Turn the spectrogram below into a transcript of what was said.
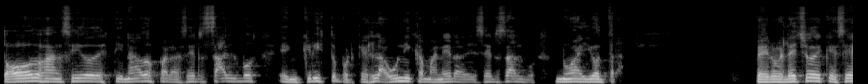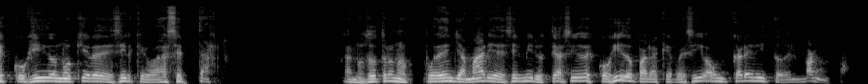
Todos han sido destinados para ser salvos en Cristo porque es la única manera de ser salvos. No hay otra. Pero el hecho de que sea escogido no quiere decir que va a aceptar a nosotros nos pueden llamar y decir, mire, usted ha sido escogido para que reciba un crédito del banco.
